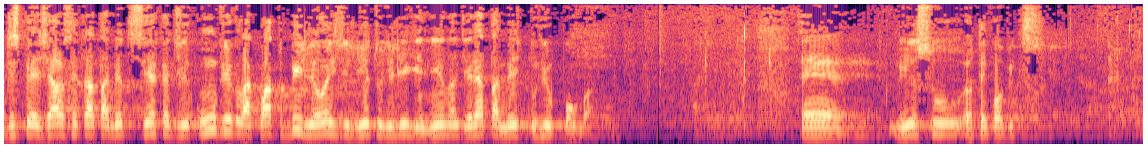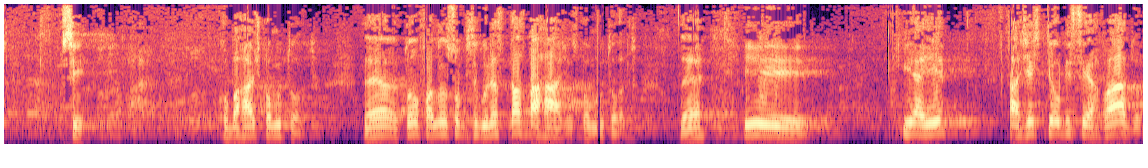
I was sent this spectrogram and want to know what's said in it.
despejaram sem tratamento cerca de 1,4 bilhões de litros de lignina diretamente do rio Pomba. É, isso eu tenho convicção. Sim, com barragem como um todo. Né? Estou falando sobre segurança das barragens como um todo. Né? E, e aí, a gente tem observado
